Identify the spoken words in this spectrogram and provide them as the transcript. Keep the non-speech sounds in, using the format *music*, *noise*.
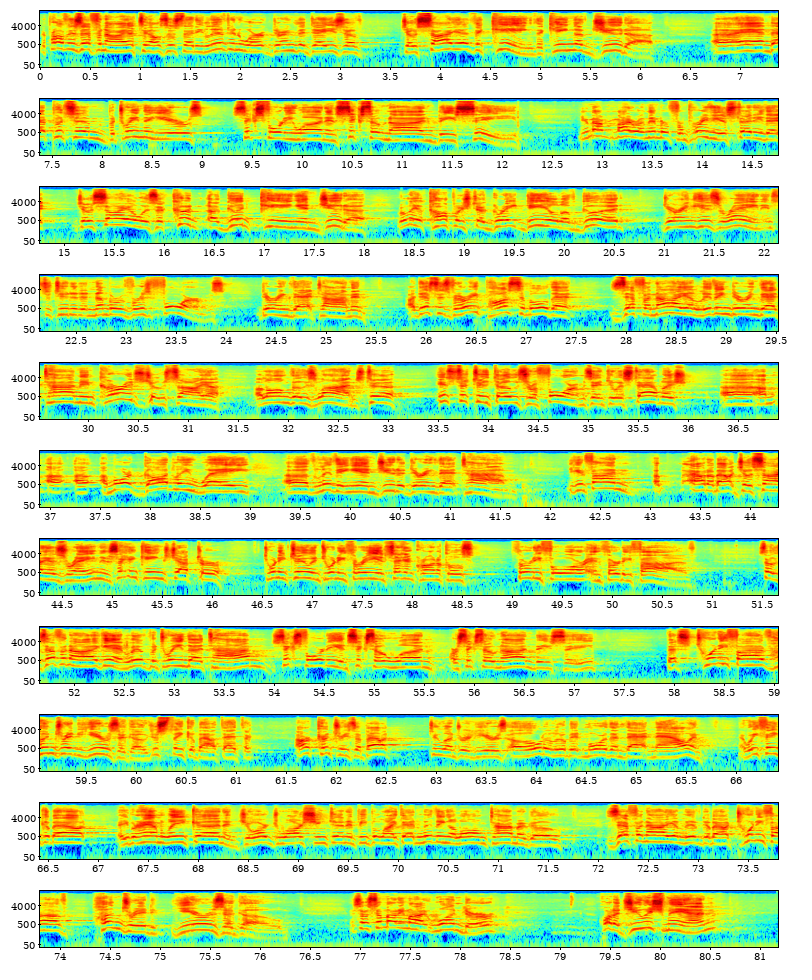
The prophet Zephaniah tells us that he lived and worked during the days of Josiah the king, the king of Judah. Uh, and that puts him between the years 641 and 609 BC. You might remember from previous study that Josiah was a good, a good king in Judah, really accomplished a great deal of good during his reign, instituted a number of reforms during that time. And I guess it's very possible that Zephaniah, living during that time, encouraged Josiah along those lines to institute those reforms and to establish uh, a, a, a, more godly way of living in Judah during that time. You can find uh, out about Josiah's reign in 2 Kings chapter 22 and 23 and 2 Chronicles 34 and 35. So Zephaniah again lived between that time, 640 and 601 or 609 BC. That's 2,500 years ago. Just think about that. The, our country's about 200 years old, a little bit more than that now. And and we think about Abraham Lincoln and George Washington and people like that living a long time ago. Zephaniah lived about 2,500 years ago. And so somebody might wonder what a Jewish man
